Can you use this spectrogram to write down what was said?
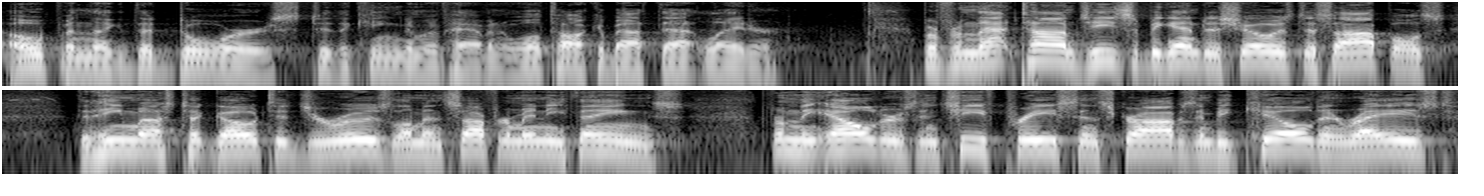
open the, the doors to the kingdom of heaven. And we'll talk about that later. But from that time, Jesus began to show his disciples that he must go to Jerusalem and suffer many things from the elders and chief priests and scribes and be killed and raised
